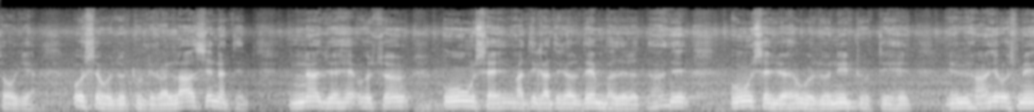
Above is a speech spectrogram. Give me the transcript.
سو گیا۔ اس سے وضو ٹوٹے گا لا سے نہ نہ جو ہے اس اونگ سے ماتی کاتی کرتے بذرت ہاں جی اونگ سے جو ہے وضو نہیں ٹوٹتی ہے۔ ہاں جی اس میں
